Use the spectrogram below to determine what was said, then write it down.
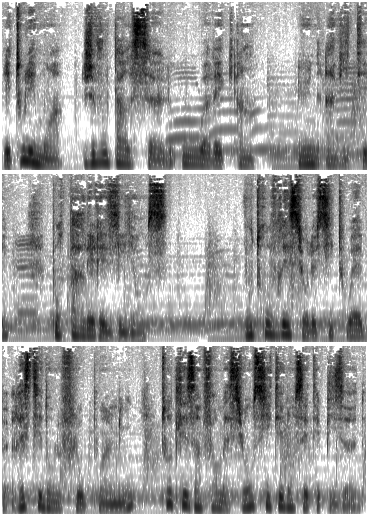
Et tous les mois, je vous parle seul ou avec un une invitée pour parler résilience. Vous trouverez sur le site web restezdansleflow.me toutes les informations citées dans cet épisode.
